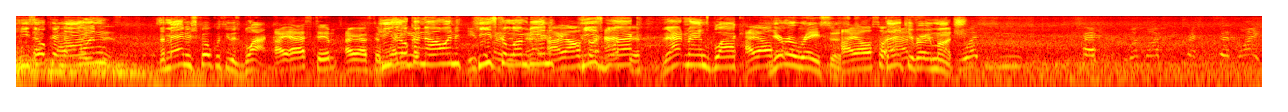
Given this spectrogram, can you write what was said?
He's That's Okinawan. The man who spoke with you is black. I asked him. I asked him. He's what do you- Okinawan. He's, Colombian. I also He's black. him- That man's black. I also- You're a racist. I also Thank asked you very much. What do you check? What box do you check that said white?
